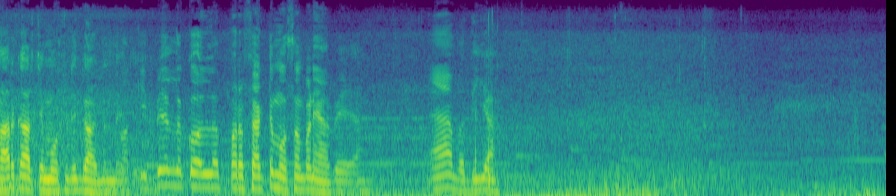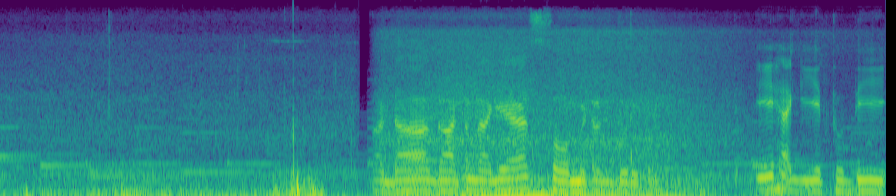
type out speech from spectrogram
ਹਰ ਘਰ 'ਚ ਮੋਸਟਲੀ ਗਾਰਡਨ ਦੇ ਬਾਕੀ ਬਿਲਕੁਲ ਪਰਫੈਕਟ ਮੌਸਮ ਬਣਿਆ ਪਿਆ। ਆ ਐ ਵਧੀਆ। ਸਾਡਾ ਗਾਰਡਨ ਰਹਿ ਗਿਆ 100 ਮੀਟਰ ਦੀ ਦੂਰੀ ਤੇ। ਇਹ ਹੈਗੀ ਇੱਥੋਂ ਦੀ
